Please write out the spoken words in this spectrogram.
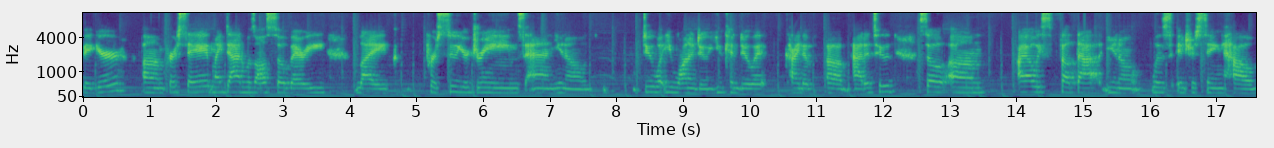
figure um, per se. My dad was also very like pursue your dreams and you know do what you want to do. You can do it kind of um, attitude. So um, I always felt that you know was interesting how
